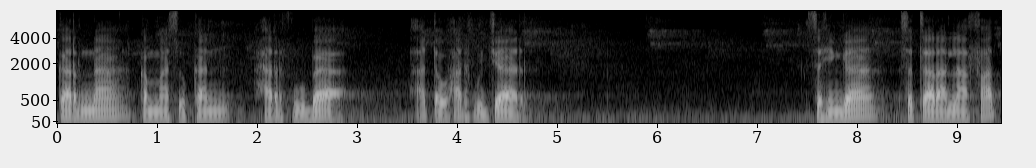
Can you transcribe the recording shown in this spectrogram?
karena kemasukan harfu ba atau harfu jar sehingga secara lafat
